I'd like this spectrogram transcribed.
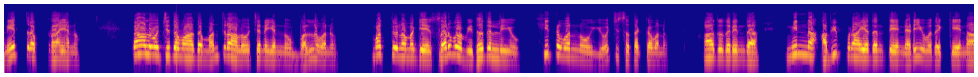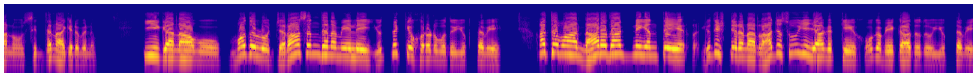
ನೇತ್ರಪ್ರಾಯನು. ಕಾಲೋಚಿತವಾದ ಮಂತ್ರಾಲೋಚನೆಯನ್ನು ಬಲ್ಲವನು ಮತ್ತು ನಮಗೆ ಸರ್ವ ವಿಧದಲ್ಲಿಯೂ ಹಿತವನ್ನು ಯೋಚಿಸತಕ್ಕವನು. ಆದುದರಿಂದ ನಿನ್ನ ಅಭಿಪ್ರಾಯದಂತೆ ನಡೆಯುವುದಕ್ಕೆ ನಾನು ಸಿದ್ಧನಾಗಿರುವೆನು. ಈಗ ನಾವು ಮೊದಲು ಜರಾಸಂಧನ ಮೇಲೆ ಯುದ್ಧಕ್ಕೆ ಹೊರಡುವುದು ಯುಕ್ತವೇ? ಅಥವಾ ನಾರದಾಜ್ಞೆಯಂತೆ ಯುಧಿಷ್ಠಿರನ ರಾಜಸೂಯ ಯಾಗಕ್ಕೆ ಹೋಗಬೇಕಾದುದು ಯುಕ್ತವೇ?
